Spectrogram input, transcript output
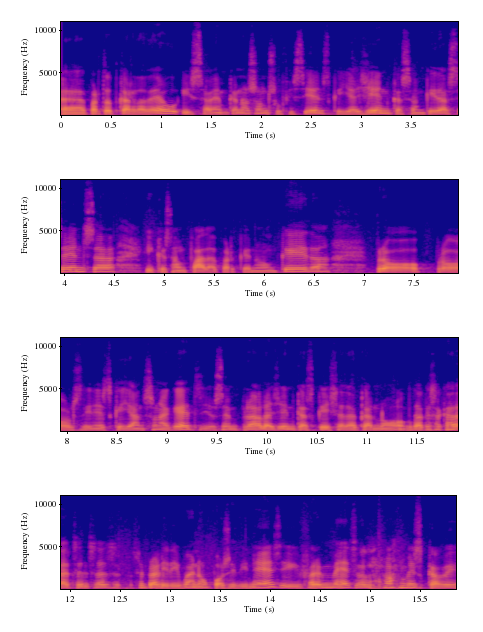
eh, per tot Cardedeu i sabem que no són suficients, que hi ha gent que se'n queda sense i que s'enfada perquè no en queda, però, però els diners que hi ha són aquests. Jo sempre a la gent que es queixa de que, no, de que s'ha quedat sense, sempre li dic, bueno, posi diners i farem més el, el mes que ve.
